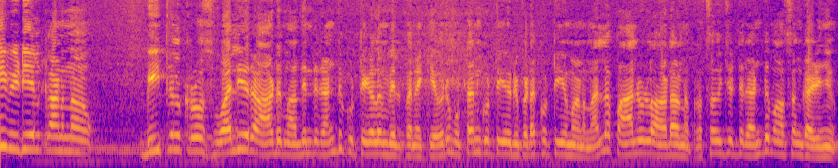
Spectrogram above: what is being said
ഈ വീഡിയോയിൽ കാണുന്ന ബീറ്റൽ ക്രോസ് വലിയൊരു ആടും അതിന്റെ രണ്ട് കുട്ടികളും വിൽപ്പനയ്ക്ക്. ഒരു മുട്ടൻകുട്ടിയും ഒരു പിടക്കുട്ടിയുമാണ്. നല്ല പാലുള്ള ആടാണ്. പ്രസവിച്ചിട്ട് രണ്ട് മാസം കഴിഞ്ഞു.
